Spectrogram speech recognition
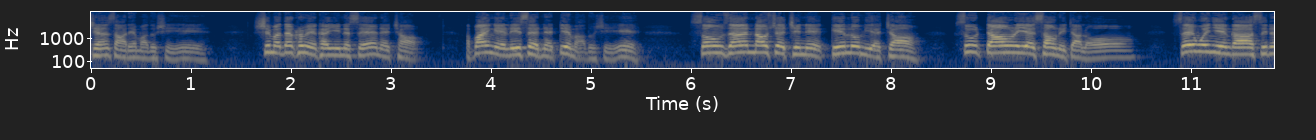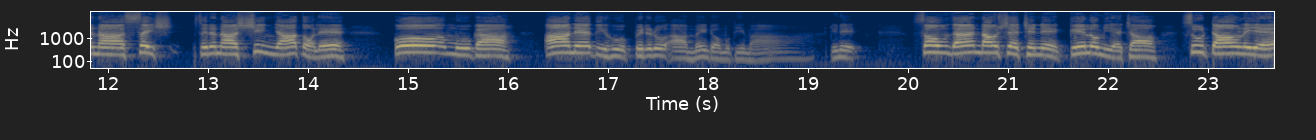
ချန်းစာထဲမှာဆိုရှင်ရှင်မသက်ခရစ်ခန်းကြီး26အပိုင်းငယ်40နဲ့1မှာဆိုရှင်စုံစမ်းနောက်ဆက်ခြင်းနဲ့ကင်းလို့မြည်အကြောင်းဆူတောင်းရဲ့စောင့်နေကြလောစိတ်ဝိညာဉ်ကစေတနာစိတ်စေတနာရှိညာတော်လဲကိုအမူကားအားနေသည်ဟုပေတရုအားမိန့်တော်မူပြီးမှာဒီနေ့စုံစမ်းနောက်ဆက်ခြင်းနဲ့ကင်းလို့မြည်အကြောင်းဆူတောင်းရဲ့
